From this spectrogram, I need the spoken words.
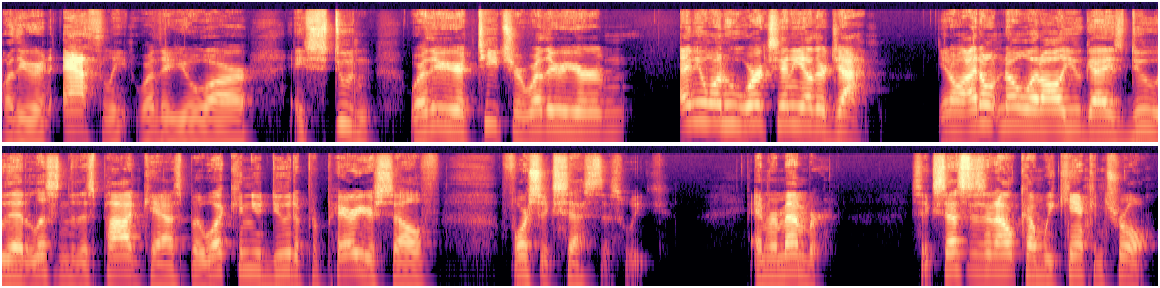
Whether you're an athlete, whether you are a student, whether you're a teacher, whether you're anyone who works any other job. You know, I don't know what all you guys do that listen to this podcast, but what can you do to prepare yourself for success this week? And remember, success is an outcome we can't control,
